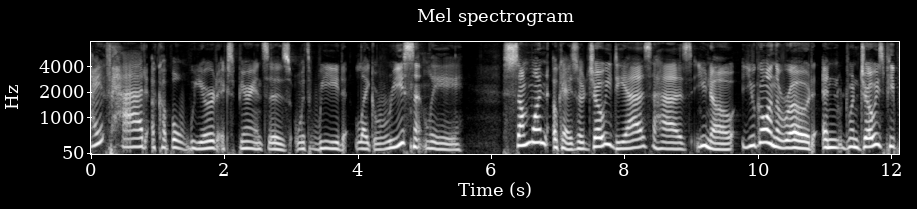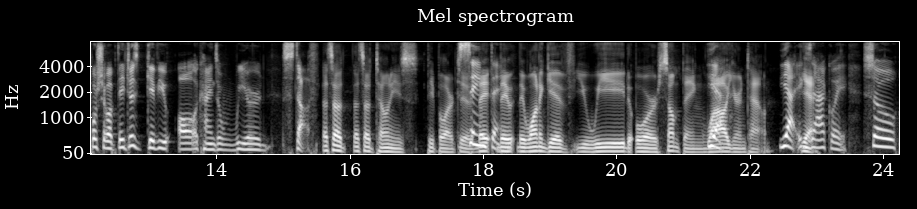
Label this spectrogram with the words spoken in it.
I've had a couple weird experiences with weed like recently. Someone, okay, so Joey Diaz has, you know, you go on the road and when Joey's people show up, they just give you all kinds of weird stuff. That's how that's how Tony's people are too. Same they, thing. They they want to give you weed or something Yeah. while you're in town. Yeah, exactly. So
